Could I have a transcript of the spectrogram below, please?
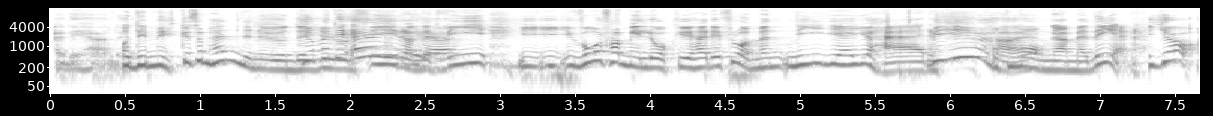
Är det härligt? Och det är mycket som händer nu under Ja, julfirandet. det. Vi, i, i, vår familj åker ju härifrån, men ni är ju här. Vi är ju här. Och många med er. Ja,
